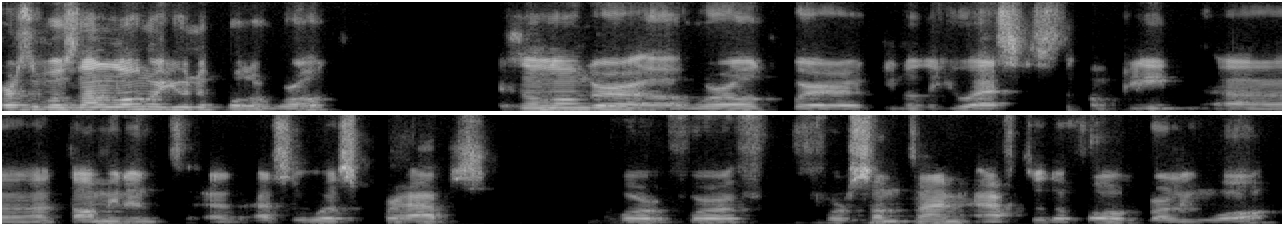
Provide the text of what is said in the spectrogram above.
first of all, it's no longer a unipolar world. It's no longer a world where you know the U.S. is the complete uh, dominant as, as, it was perhaps for for for some time after the fall of Berlin Wall.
